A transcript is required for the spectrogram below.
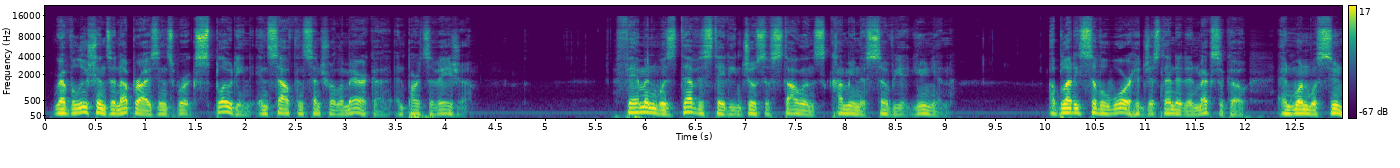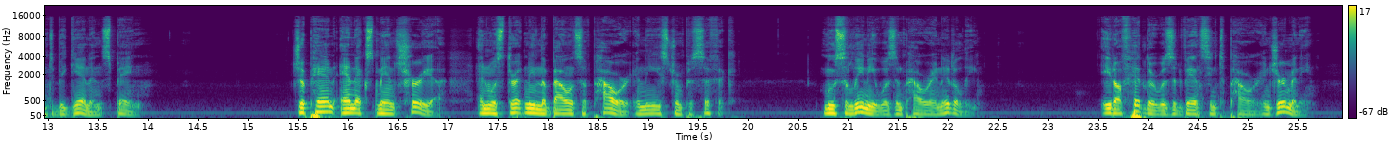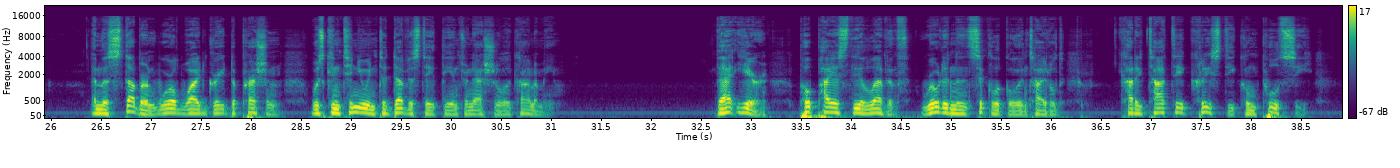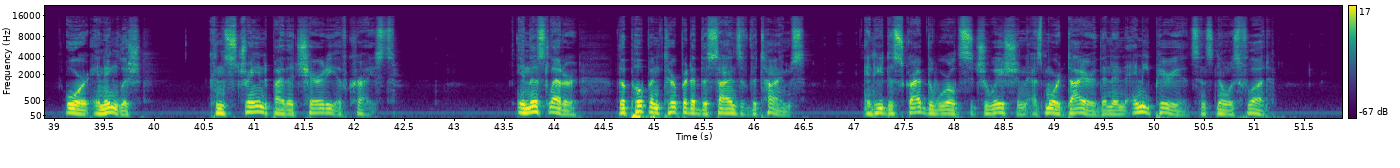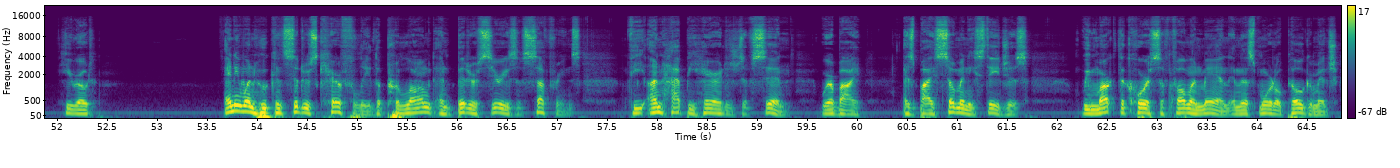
Revolutions and uprisings were exploding in South and Central America and parts of Asia. Famine was devastating Joseph Stalin's Communist Soviet Union. A bloody civil war had just ended in Mexico, and one was soon to begin in Spain. Japan annexed Manchuria and was threatening the balance of power in the Eastern Pacific. Mussolini was in power in Italy. Adolf Hitler was advancing to power in Germany. And the stubborn worldwide Great Depression was continuing to devastate the international economy. That year, Pope Pius XI wrote an encyclical entitled Caritate Christi Compulsi, or in English, Constrained by the Charity of Christ. In this letter, the Pope interpreted the signs of the times, and he described the world's situation as more dire than in any period since Noah's flood. He wrote, Anyone who considers carefully the prolonged and bitter series of sufferings, the unhappy heritage of sin, whereby, as by so many stages, we mark the course of fallen man in this mortal pilgrimage,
